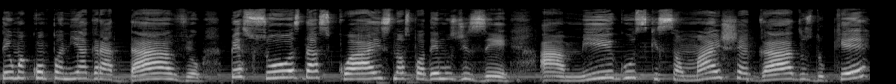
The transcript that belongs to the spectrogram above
ter uma companhia agradável, pessoas das quais nós podemos dizer amigos que são mais chegados do que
